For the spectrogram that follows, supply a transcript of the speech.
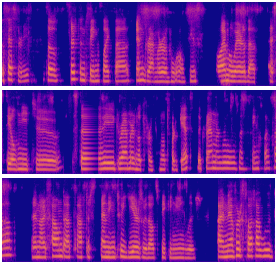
accessories. So certain things like that, and grammar of obvious. So I'm aware that I still need to study grammar, not for not forget the grammar rules and things like that. And I found that after spending two years without speaking English, I never thought I would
